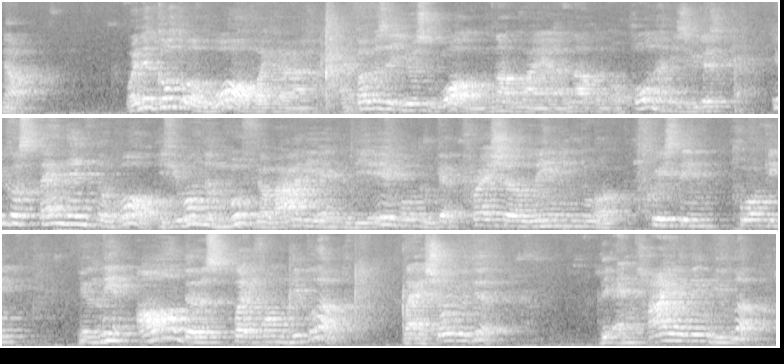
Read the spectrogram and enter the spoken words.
Now, when you go to a wall, like uh, I purposely use wall, not my uh, not an opponent, is because you go stand in the wall. If you want to move your body and to be able to get pressure, lean into or twisting, torquing, you need all this platform developed. Like I showed you here. The entire thing developed.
